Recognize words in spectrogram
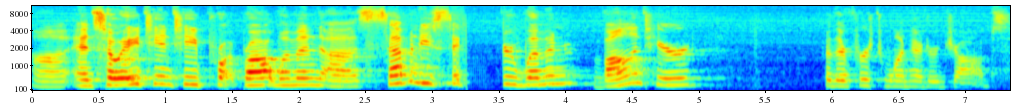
Uh, and so AT&T brought women, uh, 7,600 women volunteered for their first 100 jobs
